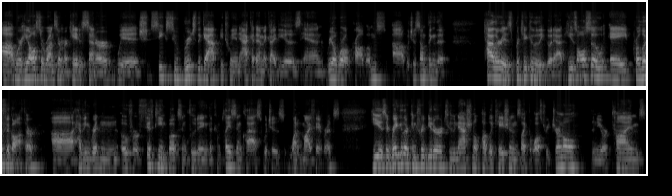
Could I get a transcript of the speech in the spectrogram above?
uh, where he also runs their Mercatus Center, which seeks to bridge the gap between academic ideas and real world problems, uh, which is something that Tyler is particularly good at. He is also a prolific author, uh, having written over 15 books, including The Complacent Class, which is one of my favorites. He is a regular contributor to national publications like the Wall Street Journal, the New York Times,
